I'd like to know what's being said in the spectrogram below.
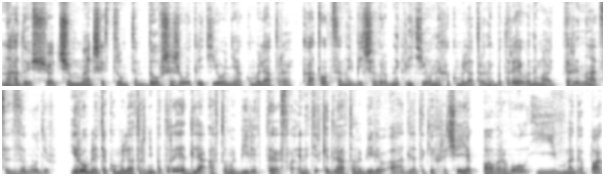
Нагадую, що чим менший струм, тим довше живуть літій-іонні акумулятори. Cattle – це найбільший виробник літій-іонних акумуляторних батарей. Вони мають 13 заводів і роблять акумуляторні батареї для автомобілів Tesla. І не тільки для автомобілів, а для таких речей, як Powerwall і Megapack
